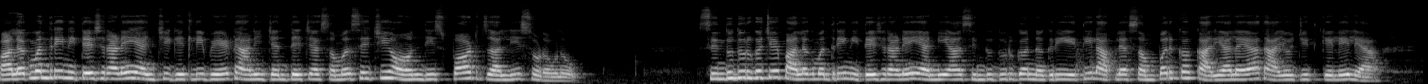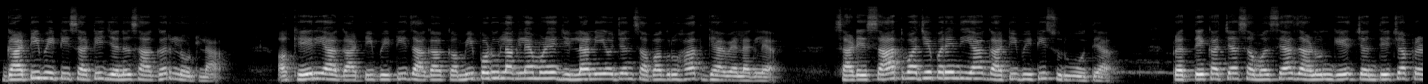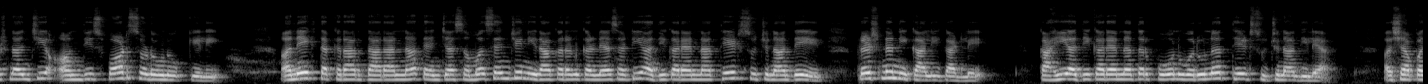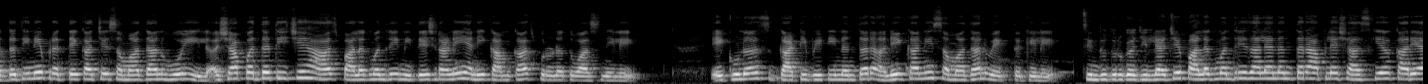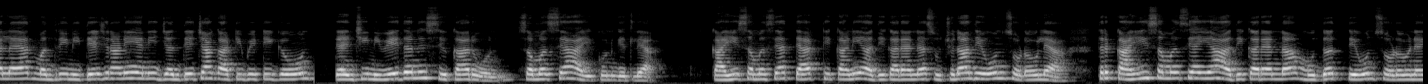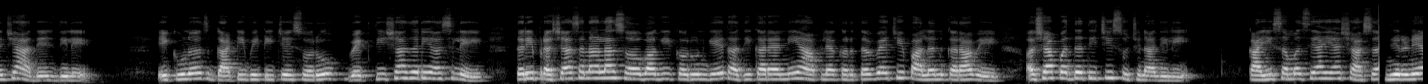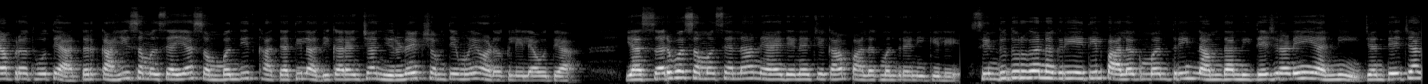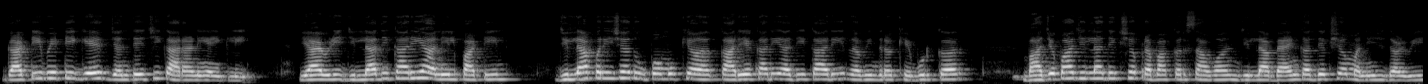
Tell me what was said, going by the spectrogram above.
पालकमंत्री नितेश राणे यांची घेतली भेट आणि जनतेच्या समस्येची ऑन दी स्पॉट झाली सोडवणूक. सिंधुदुर्गचे पालकमंत्री नितेश राणे यांनी आज सिंधुदुर्ग नगरी येथील आपल्या संपर्क कार्यालयात आयोजित केलेल्या गाठीभेटीसाठी जनसागर लोटला. अखेर या गाठीभेटी जागा कमी पडू लागल्यामुळे जिल्हा नियोजन सभागृहात घ्याव्या लागल्या. साडेसात वाजेपर्यंत या गाठीभेटी सुरू होत्या. प्रत्येकाच्या समस्या जाणून घेत जनतेच्या प्रश्नांची ऑन दी स्पॉट सोडवणूक केली. अनेक तक्रारदारांना त्यांच्या समस्यांचे निराकरण करण्यासाठी अधिकाऱ्यांना थेट सूचना देत प्रश्न निकाली काढले. काही अधिकाऱ्यांना तर फोनवरूनच थेट सूचना दिल्या. अशा पद्धतीने प्रत्येकाचे समाधान होईल अशा पद्धतीचे आज पालकमंत्री नितेश राणे यांनी कामकाज पूर्णत्वास नेले. एकूणच गाठीभेटीनंतर अनेकांनी समाधान व्यक्त केले. सिंधुदुर्ग जिल्ह्याचे पालकमंत्री झाल्यानंतर आपल्या शासकीय कार्यालयात मंत्री नितेश राणे यांनी जनतेच्या गाठीभेटी घेऊन त्यांची निवेदन स्वीकारून समस्या ऐकून घेतल्या. काही समस्या त्याच ठिकाणी अधिकाऱ्यांना सूचना देऊन सोडवल्या तर काही समस्या या अधिकाऱ्यांना मुदत देऊन सोडवण्याचे आदेश दिले. एकूणच गाठीभेटीचे स्वरूप व्यक्तिशा जरी असले तरी प्रशासनाला सहभागी करून घेत अधिकाऱ्यांनी आपल्या कर्तव्याचे पालन करावे अशा पद्धतीची सूचना दिली. काही समस्या या शासन निर्णयाप्रत होत्या तर काही समस्या या संबंधित खात्यातील अधिकाऱ्यांच्या निर्णय क्षमतेमुळे अडकलेल्या होत्या. या सर्व समस्यांना न्याय देण्याचे काम पालकमंत्र्यांनी केले. सिंधुदुर्ग नगरी येथील पालकमंत्री नामदार नितेश राणे यांनी जनतेच्या गाठीभेटी घेत जनतेची कारणे ऐकली. यावेळी जिल्हाधिकारी अनिल पाटील जिल्हा परिषद उपमुख्य कार्यकारी अधिकारी रवींद्र खेबुडकर भाजपा जिल्हाध्यक्ष प्रभाकर सावंत जिल्हा बँक अध्यक्ष मनीष दळवी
